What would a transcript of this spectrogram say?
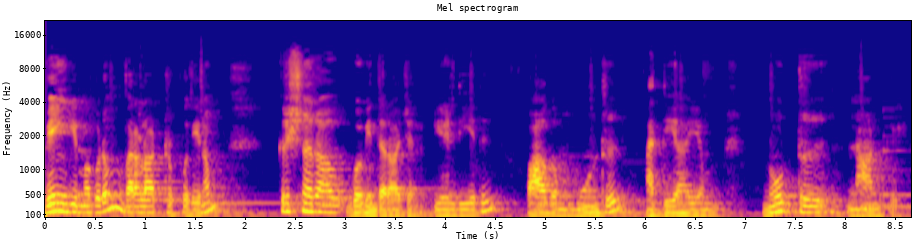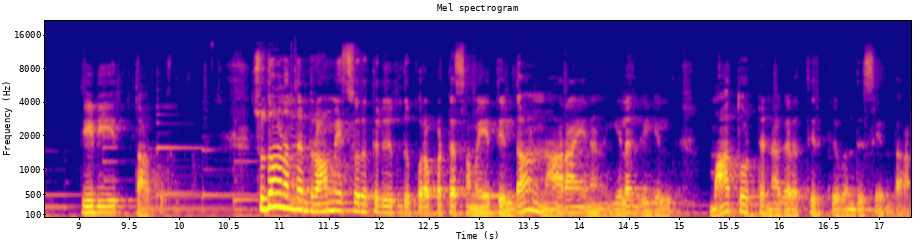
வேங்கி மகுடம் வரலாற்று புதினம் கிருஷ்ணராவ் கோவிந்தராஜன் எழுதியது பாகம் மூன்று அத்தியாயம் நூற்று நான்கு திடீர் தாக்குதல். சுதானந்தன் ராமேஸ்வரத்திலிருந்து புறப்பட்ட சமயத்தில்தான் நாராயணன் இலங்கையில் மாத்தோட்ட நகரத்திற்கு வந்து சேர்ந்தான்.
